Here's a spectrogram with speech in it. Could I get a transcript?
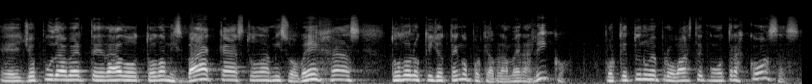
eh, yo pude haberte dado todas mis vacas, todas mis ovejas, todo lo que yo tengo, porque Abraham era rico. ¿Por qué tú no me probaste con otras cosas?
